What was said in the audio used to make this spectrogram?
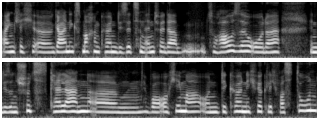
eigentlich äh, gar nichts machen können. Die sitzen entweder mm, zu Hause oder in diesen Schutzkellern, ähm, wo auch immer, und die können nicht wirklich was tun,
